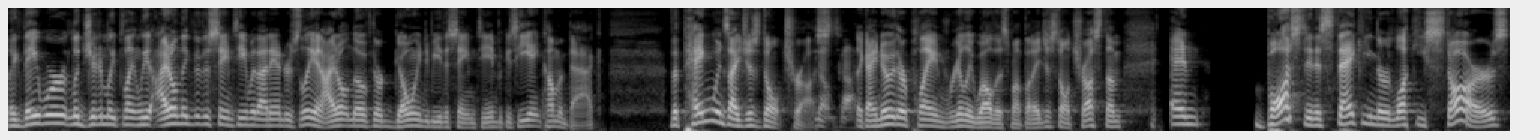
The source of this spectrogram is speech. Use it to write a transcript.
Like they were legitimately playing lead. I don't think they're the same team without Anders Lee, and I don't know if they're going to be the same team because he ain't coming back. The Penguins, I just don't trust. No, like I know they're playing really well this month, but I just don't trust them. And Boston is thanking their lucky stars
